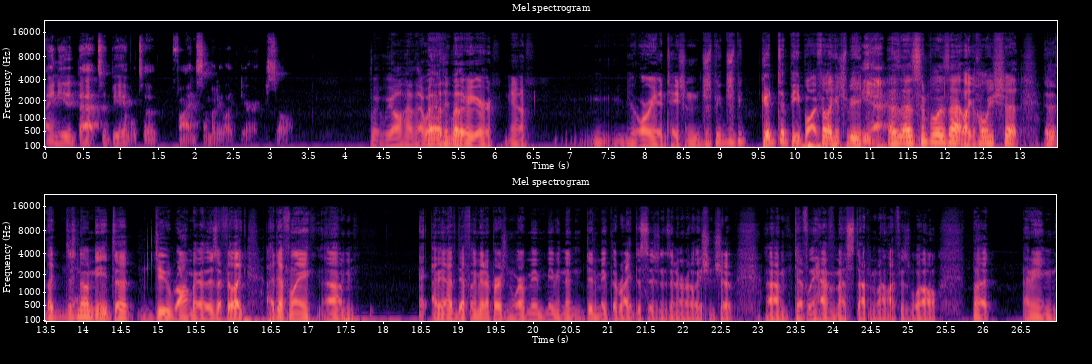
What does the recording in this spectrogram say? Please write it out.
i needed that to be able to find somebody like derek. So we, we all have that well, i think whether you're you know your orientation. Just be just be good to people. I feel like it should be yeah. as, as simple as that. Like holy shit, it, like there's yeah. no need to do wrong by others. I feel like I definitely. Um, I mean, I've definitely been a person where maybe, maybe didn't make the right decisions in a relationship. Um, definitely have messed up in my life as well. But I mean,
